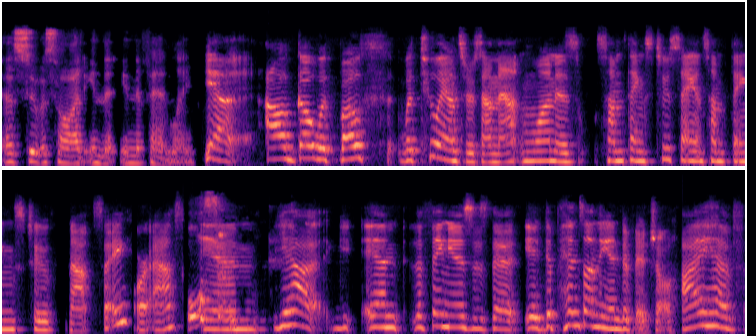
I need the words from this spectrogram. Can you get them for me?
a suicide in the in the family yeah i'll go with both with two answers on that and one is some things to say and some things to not say or ask awesome. and yeah and the thing is is that it depends on the individual. I have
